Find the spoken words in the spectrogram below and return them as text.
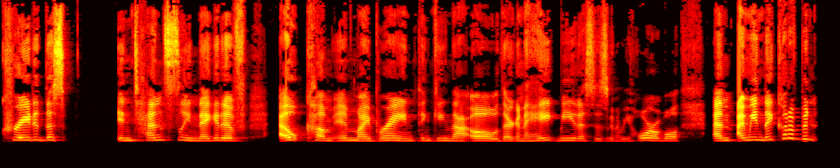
created this intensely negative outcome in my brain, thinking that oh, they're gonna hate me. This is gonna be horrible. And I mean, they could have been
